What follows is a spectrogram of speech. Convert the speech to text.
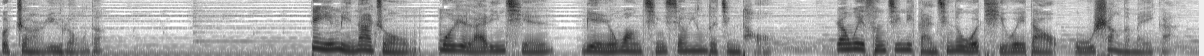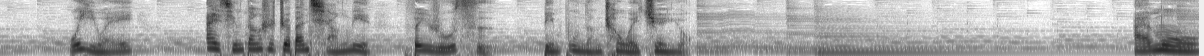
和震耳欲聋的电影里那种末日来临前恋人忘情相拥的镜头，让未曾经历感情的我体味到无上的美感。我以为，爱情当是这般强烈，非如此，便不能称为隽永。M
